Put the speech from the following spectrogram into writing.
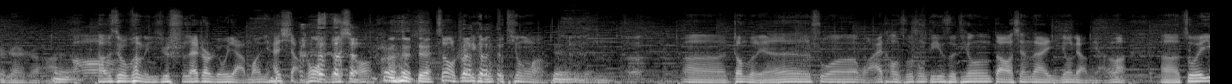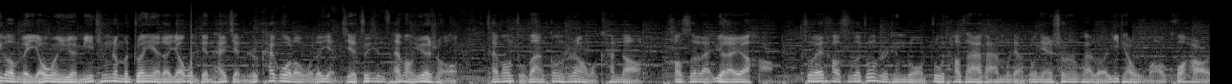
始认识啊。他们就问了一句：“是在这儿留言吗？你还想着我们就行。对”虽然我知道你肯定不听了。对对嗯。呃，张子林说：“我爱套词从第一次听到现在已经两年了。呃，作为一个伪摇滚乐迷，听这么专业的摇滚电台，简直开阔了我的眼界。最近采访乐手、采访主办，更是让我看到套词来越来越好。作为套词的忠实听众，祝套词 FM 两周年生日快乐！一条五毛（括号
